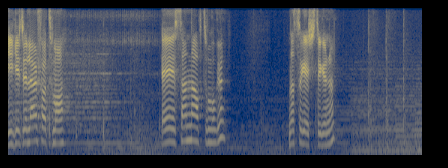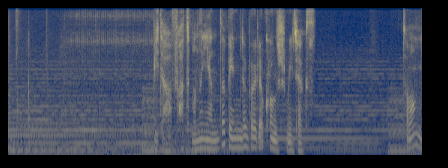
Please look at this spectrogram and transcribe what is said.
İyi geceler Fatma. Ee sen ne yaptın bugün? Nasıl geçti günün? Bir daha Fatma'nın yanında benimle böyle konuşmayacaksın. Tamam mı?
